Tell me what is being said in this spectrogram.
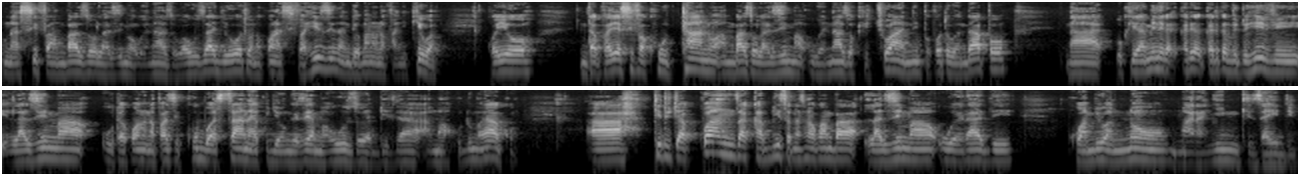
kuna sifa ambazo lazima uwe nazo. Wauzaji wote wanakuwa na sifa hizi na ndio maana wanafanikiwa kwa hiyo nitakutajia sifa kuu tano ambazo lazima uwe nazo kichwani popote uendapo. Na ukiamini katika, katika vitu hivi lazima utakuwa na nafasi kubwa sana ya kujiongezea mauzo ya bidhaa ama huduma yako. Uh, kitu cha kwanza kabisa tunasema kwamba lazima uwe radhi kuambiwa no mara nyingi zaidi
